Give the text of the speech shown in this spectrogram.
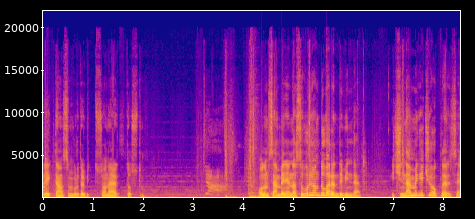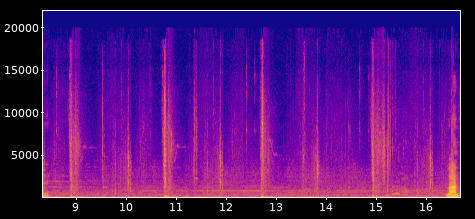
Breakdance'ın burada bitti sona erdi dostum. Oğlum sen beni nasıl vuruyorsun duvarın dibinden? İçinden mi geçiyor okların senin? Lan?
